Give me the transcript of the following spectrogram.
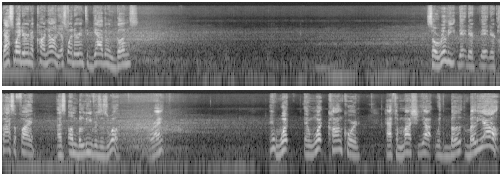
That's why they're in a carnality. That's why they're into gathering guns. So really, they're, they're, they're classified as unbelievers as well. All right. And what and what concord hath a Mashiach with Belial?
